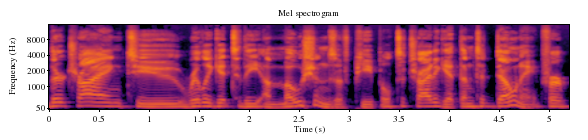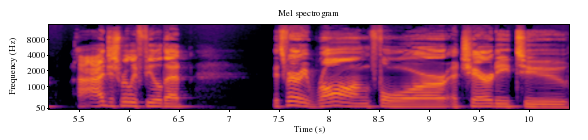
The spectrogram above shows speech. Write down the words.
they're trying to really get to the emotions of people to try to get them to donate for I just really feel that it's very wrong for a charity to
